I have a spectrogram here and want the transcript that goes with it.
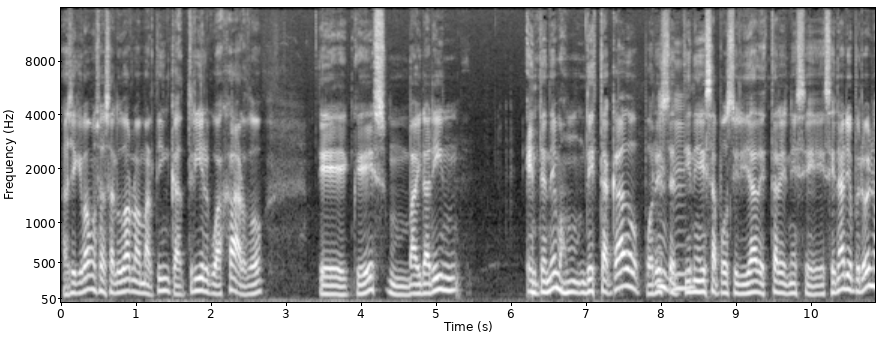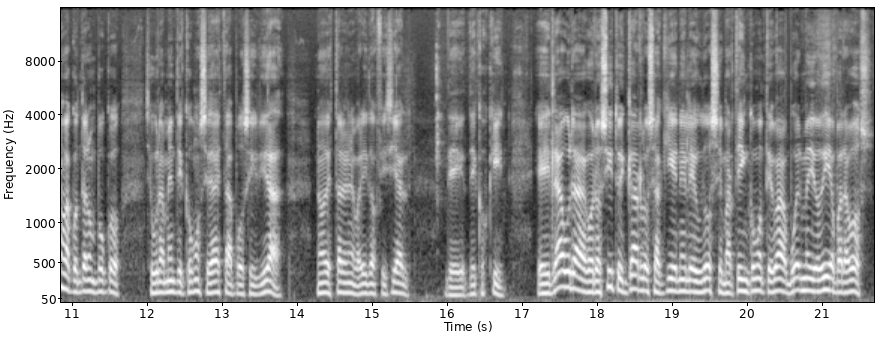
Así que vamos a saludarlo a Martín Catriel Guajardo, eh, que es un bailarín, entendemos, destacado, por eso tiene esa posibilidad de estar en ese escenario, pero él nos va a contar un poco seguramente cómo se da esta posibilidad ¿no? de estar en el ballet oficial de, Cosquín. Eh, Laura, Gorosito y Carlos aquí en LU12. Martín, ¿cómo te va? Buen mediodía para vos.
